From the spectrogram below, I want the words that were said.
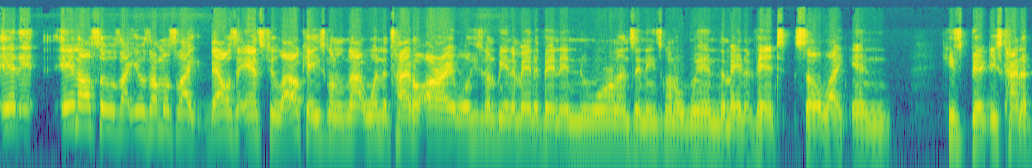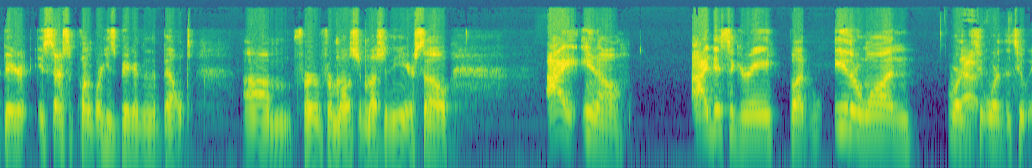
it, it and also it was like it was almost like that was the answer to like okay he's gonna not win the title. All right well he's gonna be in the main event in New Orleans and he's gonna win the main event. So like in he's big he's kind of bigger it starts a point where he's bigger than the belt um for for most much of the year. So I you know I disagree but either one were, That- the, two, were the two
